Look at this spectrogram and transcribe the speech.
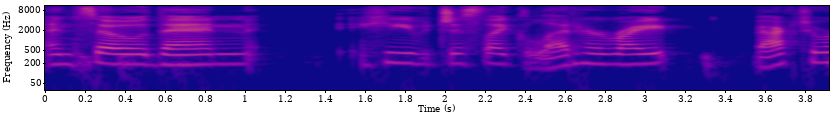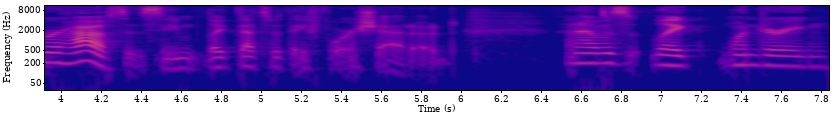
And so then he just like led her right back to her house. It seemed like that's what they foreshadowed, and I was like wondering,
